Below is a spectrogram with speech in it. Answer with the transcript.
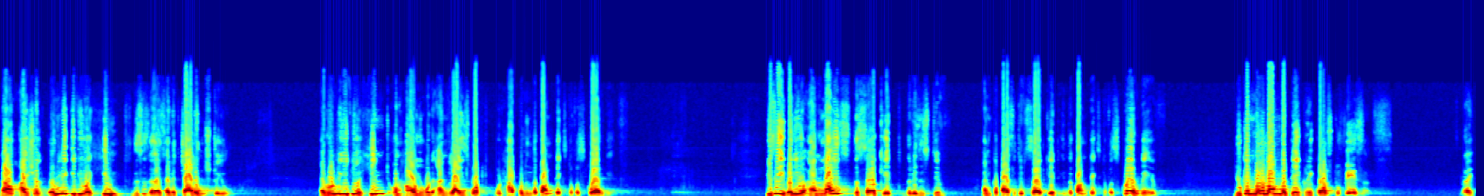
Now I shall only give you a hint, this is as I said a challenge to you. I will only give you a hint on how you would analyze what would happen in the context of a square wave. You see, when you analyze the circuit, the resistive and capacitive circuit in the context of a square wave, you can no longer take recourse to phasors, right?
